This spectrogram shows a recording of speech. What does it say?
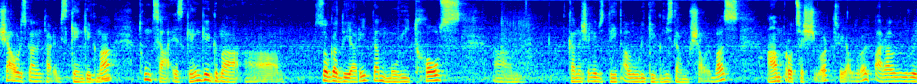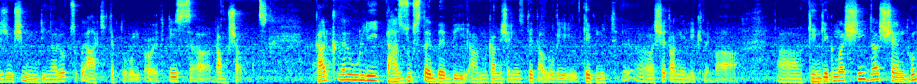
შაორის განვითარების გენგეგმა, თუმცა ეს გენგეგმა ზოგადი არის და მოითხოვს განაშენების დეტალური გეგმის დამუშავებას. ამ პროცესში ვართ რეალურად პარალელურ რეჟიმში მიმდინარეობს უკვე არქიტექტურული პროექტის დამუშავებაც. გარკვეული დაზუსტებები ამ განაშენების დეტალური გეგმით შეტანილი იქნება გენგეგმაში და შემდგომ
